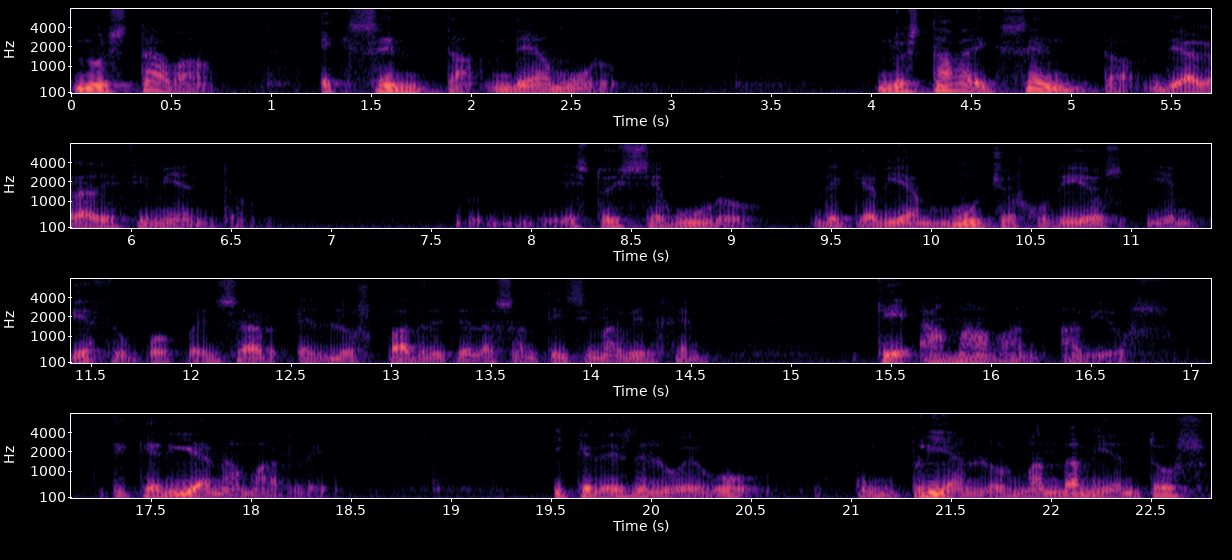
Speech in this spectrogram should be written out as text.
no estaba exenta de amor, no estaba exenta de agradecimiento. Estoy seguro de que había muchos judíos, y empiezo por pensar en los padres de la Santísima Virgen, que amaban a Dios, que querían amarle, y que desde luego cumplían los mandamientos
